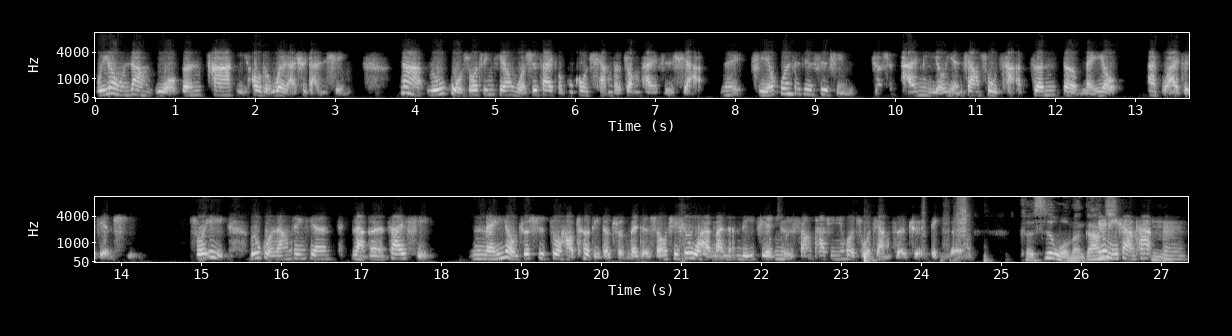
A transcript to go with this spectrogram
不用让我跟他以后的未来去担心。那如果说今天我是在一个不够强的状态之下，那结婚这件事情就是柴米油盐酱醋茶，真的没有爱不爱这件事。所以，如果当今天两个人在一起，没有就是做好彻底的准备的时候，其实我还蛮能理解女方她今天会做这样子的决定的。可是我们刚因为你想他，嗯，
